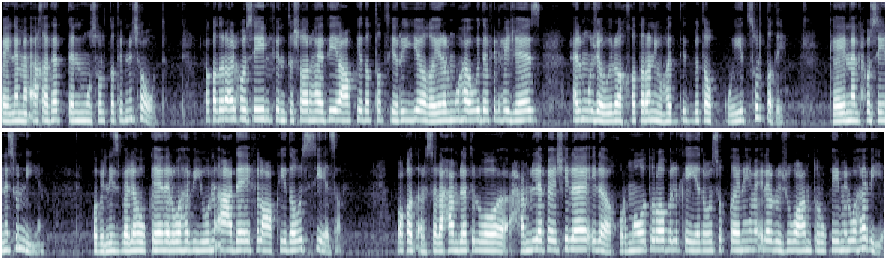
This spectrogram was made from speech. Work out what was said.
بينما أخذت تنمو سلطة ابن سعود. لقد رأى الحسين في انتشار هذه العقيدة التطهيرية غير المهاودة في الحجاز المجاورة خطرا يهدد بتقويض سلطته. كان الحسين سنيا. وبالنسبة له كان الوهابيون أعداء في العقيدة والسياسة. وقد أرسل حملة حملة فاشلة إلى خرمة وتراب لكي يدعو سكانهم إلى الرجوع عن طرقهم الوهابية.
